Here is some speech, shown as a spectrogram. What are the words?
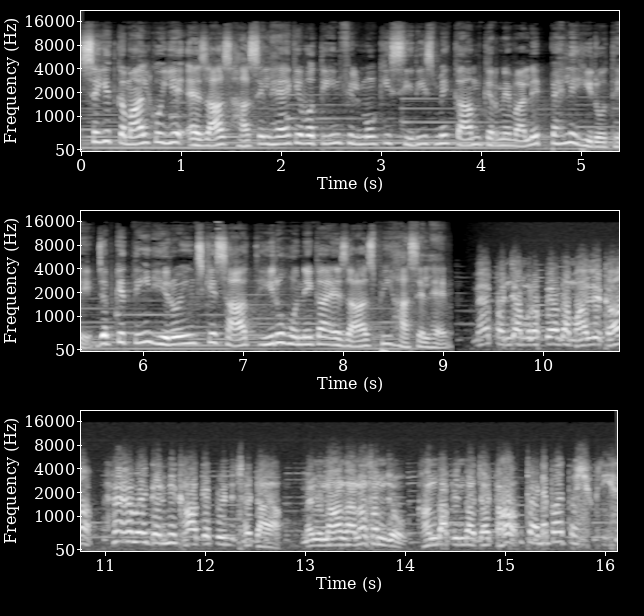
सैयद कमाल को ये एजाज हासिल है की वो तीन फ़िल्मों की सीरीज़ में काम करने वाले पहले हीरो थे जबकि तीन हीरोइंस के साथ हीरो होने का एजाज भी हासिल है। मैं पंजा मुरबिया का मालिक हाँ। मैं गर्मी खा के पिंड छ आया। मैं ना ना समझो। खांदा पींदा झट हाँ। बहुत बहुत शुक्रिया।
